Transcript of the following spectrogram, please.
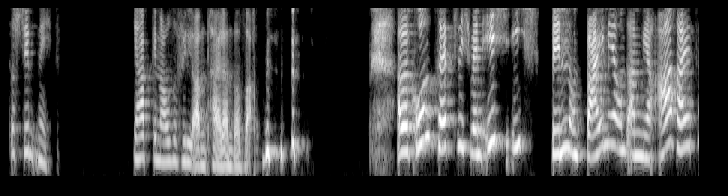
das stimmt nicht. Ihr habt genauso viel Anteil an der Sache. Aber grundsätzlich, wenn ich ich bin und bei mir und an mir arbeite,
